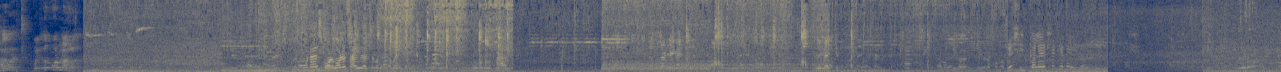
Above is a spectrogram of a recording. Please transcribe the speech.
ভালো করে? ওই তো করব না আমরা। বেশ বড় বড় সাইজ আছে শীতকালে এসে খেলে। ও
